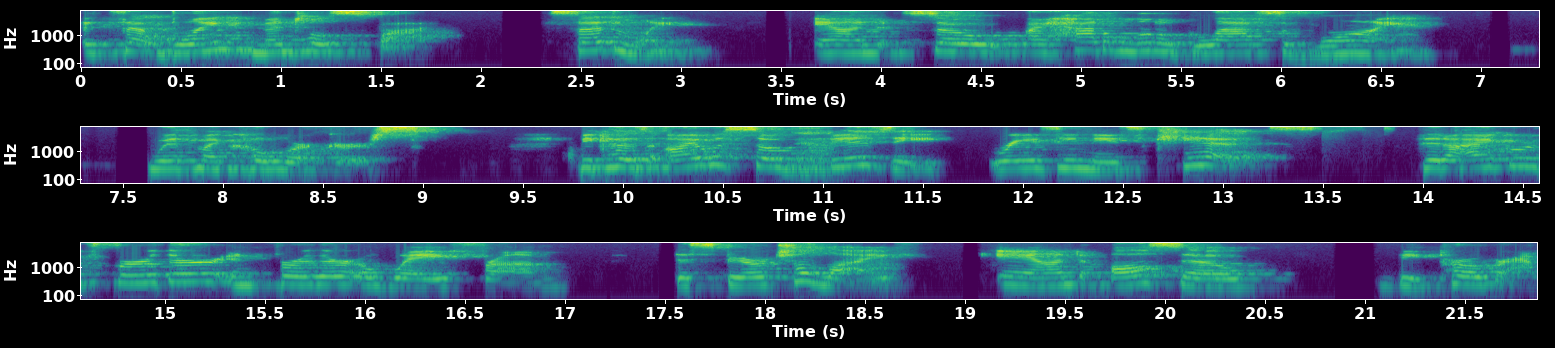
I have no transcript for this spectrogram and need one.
It's that blank mental spot suddenly. And so I had a little glass of wine with my coworkers because I was so busy raising these kids that I grew further and further away from the spiritual life and also the program.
